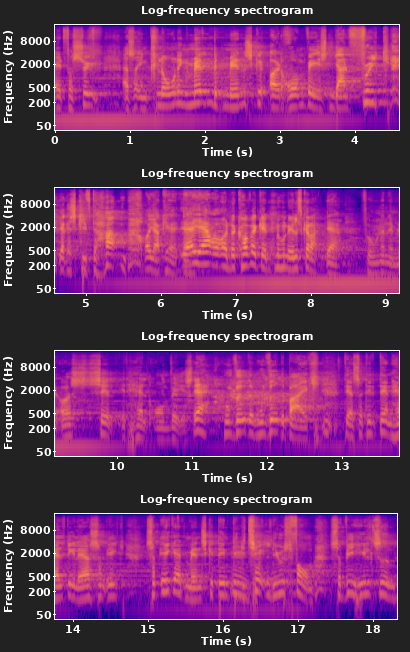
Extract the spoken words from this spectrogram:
af et forsøg. Altså en kloning mellem et menneske og et rumvæsen. Jeg er en freak. Jeg kan skifte ham, og jeg kan... Ja, ja, og undercover-agenten, hun elsker dig. Ja, for hun er nemlig også selv et halvt rumvæsen. Ja. Hun ved det, hun ved det bare ikke. Det er altså det, den halvdel af os, som ikke, som ikke er et menneske. Det er en digital livsform, så vi er hele tiden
